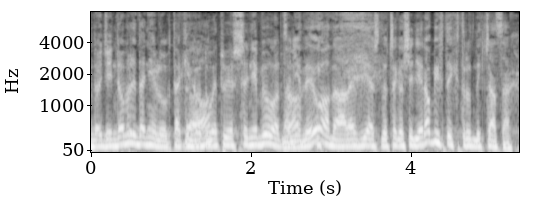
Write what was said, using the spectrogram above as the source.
No dzień dobry Danielu, takiego No. duetu jeszcze nie było, co? No nie było, no ale wiesz, no czego się nie robi w tych trudnych czasach.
